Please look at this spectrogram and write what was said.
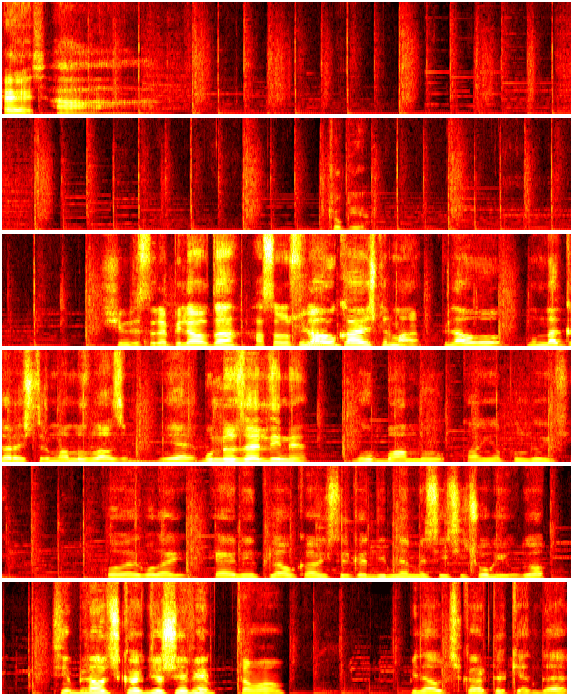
Evet. Ha. Çok iyi. Şimdi sıra pilavda. Hasan Usta. Pilavı karıştırma. Pilavı bunda karıştırmamız lazım. Niye? Bunun özelliği ne? Bu bambudan yapıldığı için. Kolay kolay yani pilav karıştırırken dinlenmesi için çok iyi oluyor. Şimdi pilav çıkartıyor şefim. Tamam. Pilav çıkartırken de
